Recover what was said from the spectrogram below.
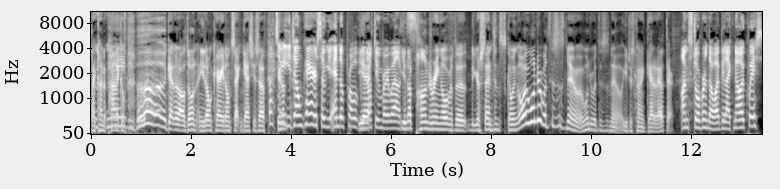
That kind of panic of maybe. ah, getting it all done, and you don't care, you don't second guess yourself. that's you're it. not, You don't care, so you end up probably Yeah, not doing very well. you're not pondering over the, the your sentence, going, "Oh, I wonder what this is new. I wonder what this is new." You just kind of get it out there. I'm stubborn though. I'd be like, no, I quit.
